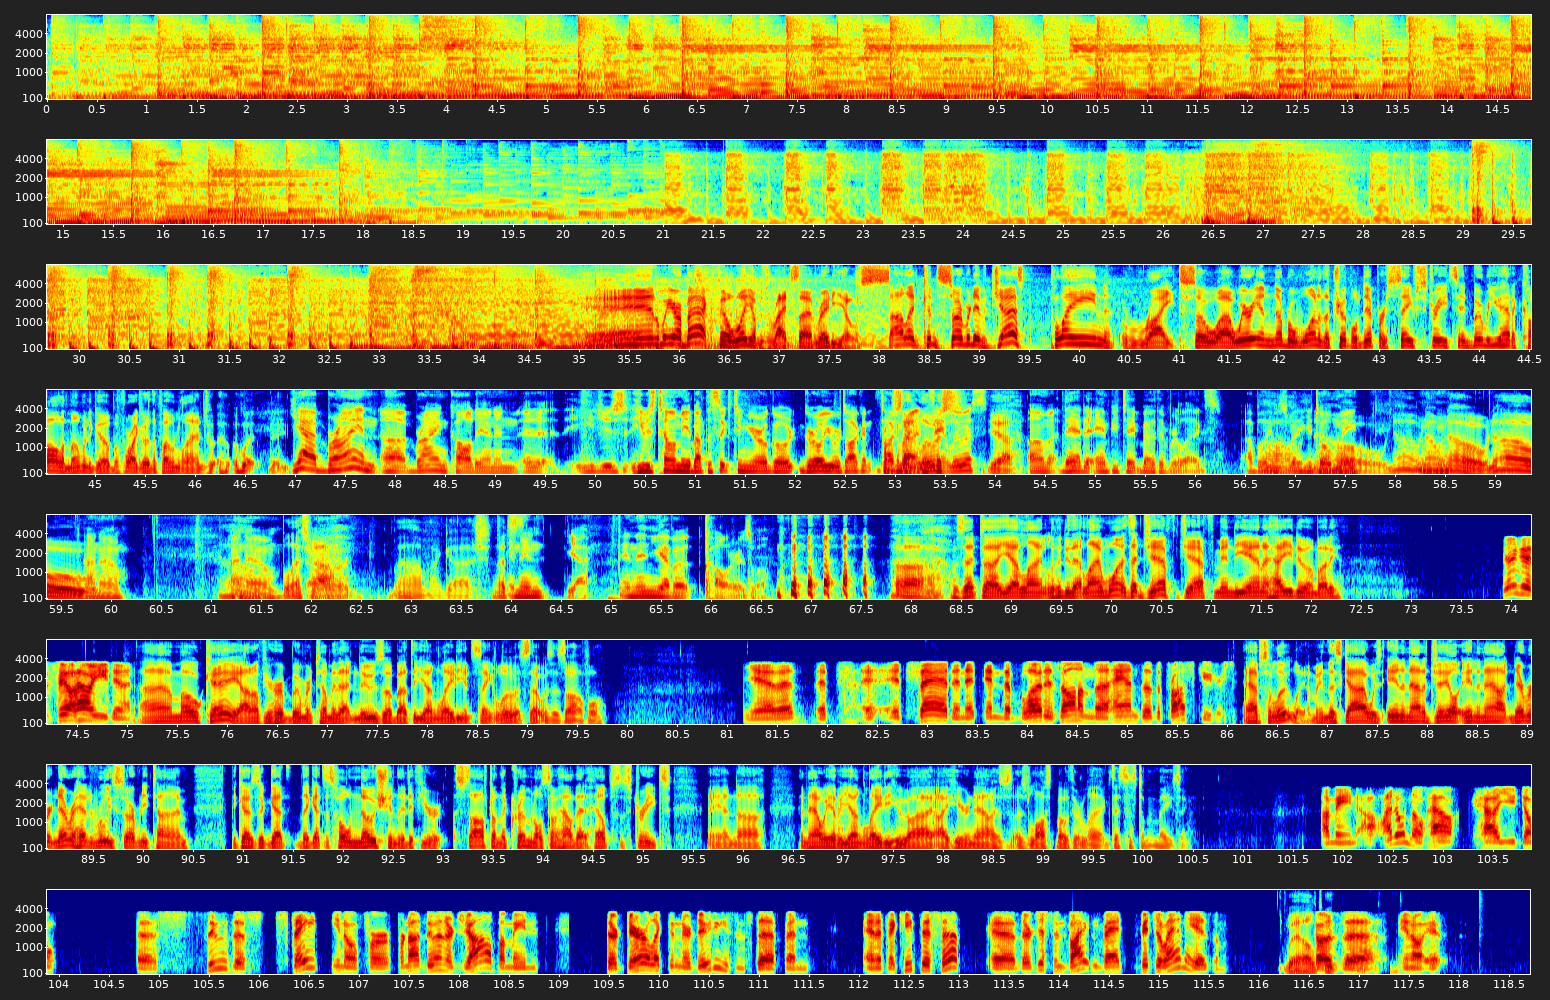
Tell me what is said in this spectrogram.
Are back. Phil Williams, Right Side Radio. Solid conservative, just plain right. So uh, we're in number one of the Triple Dipper, Safe Streets. And Boomer, you had a call a moment ago before I go to the phone lines. What- Yeah, Brian. Uh, Brian called in and uh, he just he was telling me about the 16 year old girl you were talking From talking about St. in St. Louis. Yeah. Um, they had to amputate both of her legs. I believe is Oh, what he told me. No, no, no, no, no. I know. I Oh, know. Bless her Ah. heart. Oh my gosh. That's And then yeah, and then you have a caller as well. uh, was that uh, yeah line. Let me do that line one. Is that Jeff? Jeff from Indiana. How you doing, buddy? Doing good, Phil. How are you doing? I'm okay. I don't know if you heard Boomer tell me that news though, about the young lady in St. Louis. That was just awful. Yeah, that that's it, it's sad, and it and the blood is on the hands of the prosecutors. Absolutely. I mean, this guy was in and out of jail, in and out. Never, never had to really serve any time because they got they got this whole notion that if you're soft on the criminal, somehow that helps the streets. And uh, and now we have a young lady who I, I hear now has, has lost both her legs. That's just amazing. I mean, I, don't know how how you don't uh, sue the state, you know, for for not doing their job. I mean, they're derelict in their duties and stuff, and and if they keep this up, uh, they're just inviting vigilantism Well, because uh, you know it,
